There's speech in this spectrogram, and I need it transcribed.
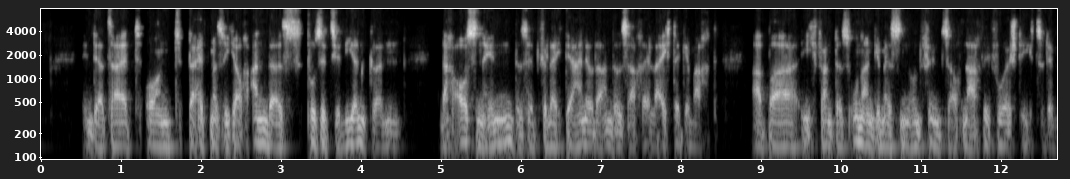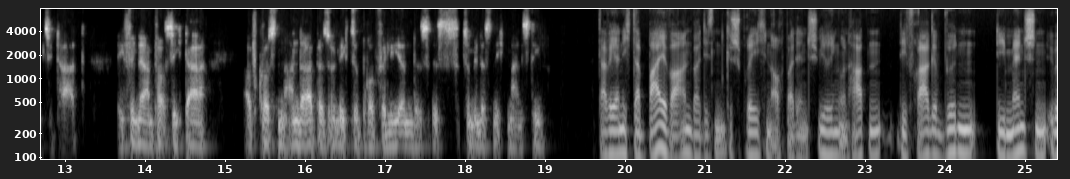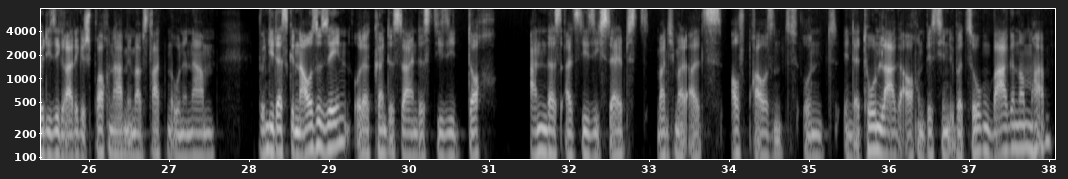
in der Zeit. Und da hätte man sich auch anders positionieren können nach außen hin. Das hätte vielleicht die eine oder andere Sache leichter gemacht. Aber ich fand das unangemessen und finde es auch nach wie vor, stehe ich zu dem Zitat. Ich finde einfach, sich da auf Kosten anderer persönlich zu profilieren, das ist zumindest nicht mein Stil. Da wir ja nicht dabei waren bei diesen Gesprächen, auch bei den schwierigen und harten, die Frage, würden die Menschen, über die Sie gerade gesprochen haben, im Abstrakten ohne Namen, würden die das genauso sehen oder könnte es sein, dass die sie doch anders als die sich selbst manchmal als aufbrausend und in der Tonlage auch ein bisschen überzogen wahrgenommen haben?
